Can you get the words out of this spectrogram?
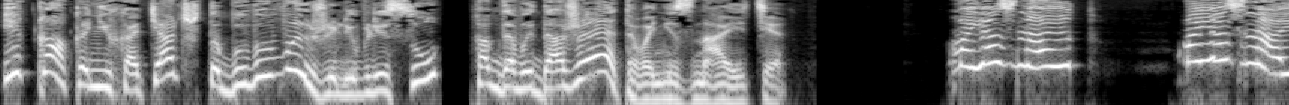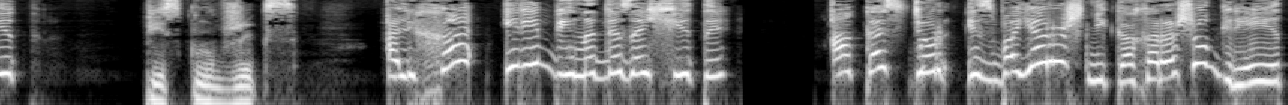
И как они хотят, чтобы вы выжили в лесу когда вы даже этого не знаете?» «Моя знают! Моя знают!» — пискнул Джикс. «Ольха и рябина для защиты, а костер из боярышника хорошо греет».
